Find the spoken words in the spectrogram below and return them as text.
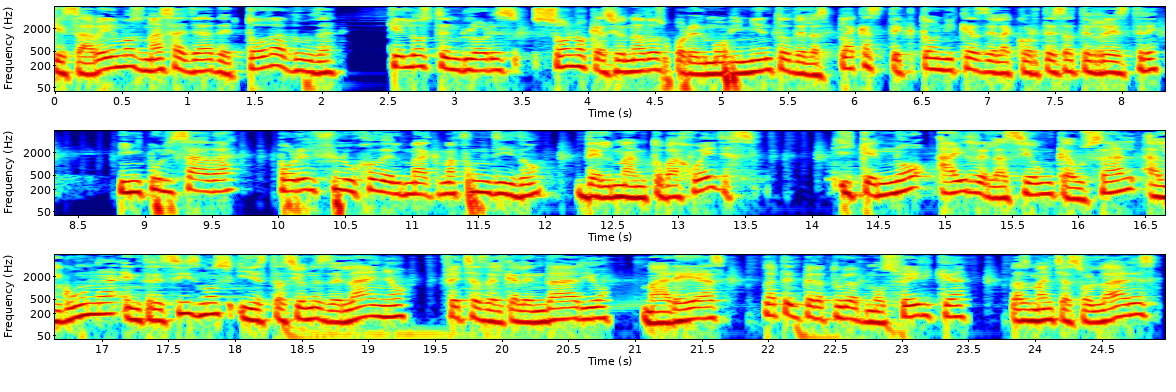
que sabemos más allá de toda duda que los temblores son ocasionados por el movimiento de las placas tectónicas de la corteza terrestre, impulsada por el flujo del magma fundido del manto bajo ellas y que no hay relación causal alguna entre sismos y estaciones del año, fechas del calendario, mareas, la temperatura atmosférica, las manchas solares,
